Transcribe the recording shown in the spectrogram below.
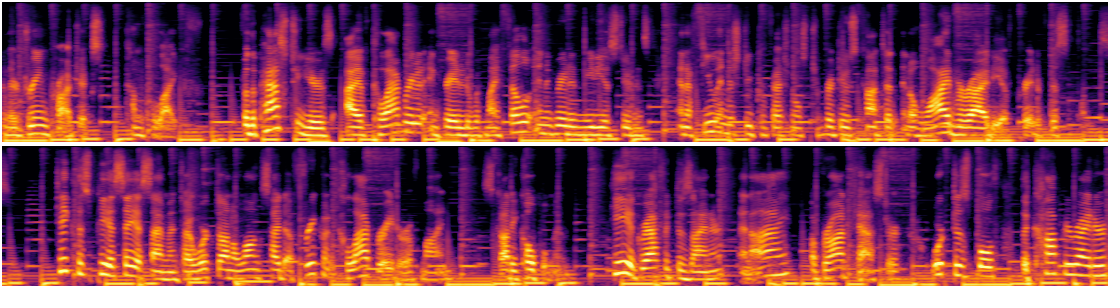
and their dream projects come to life. For the past two years, I have collaborated and created with my fellow integrated media students and a few industry professionals to produce content in a wide variety of creative disciplines. Take this PSA assignment I worked on alongside a frequent collaborator of mine, Scotty Kopelman. He, a graphic designer, and I, a broadcaster, worked as both the copywriter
